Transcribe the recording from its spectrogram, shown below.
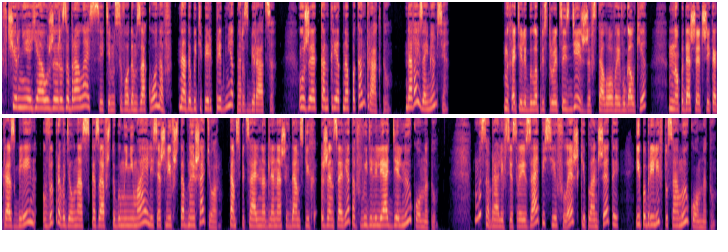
в черне я уже разобралась с этим сводом законов, надо бы теперь предметно разбираться. Уже конкретно по контракту. Давай займемся. Мы хотели было пристроиться здесь же, в столовой в уголке, но подошедший как раз Глейн выпроводил нас, сказав, чтобы мы не маялись, а шли в штабной шатер. Там специально для наших дамских женсоветов выделили отдельную комнату. Мы собрали все свои записи, флешки, планшеты и побрели в ту самую комнату.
